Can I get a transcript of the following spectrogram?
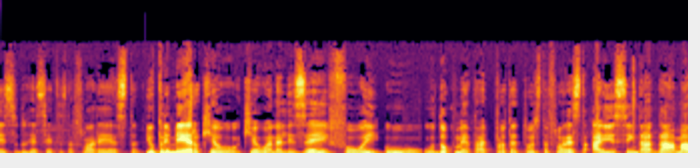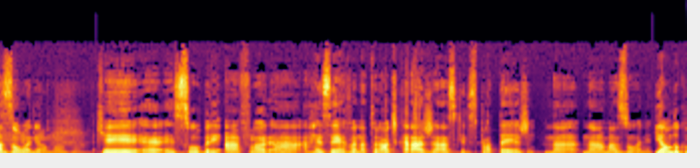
esse do Receitas da Floresta. E o primeiro que eu, que eu analisei foi o, o documentário Protetores da Floresta. Aí sim, da, da Amazônia. Da Amazônia. Que é, é- é sobre a, flor- a- a reserva natural de Carajás que eles protegem na, na Amazônia. E é um documentário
